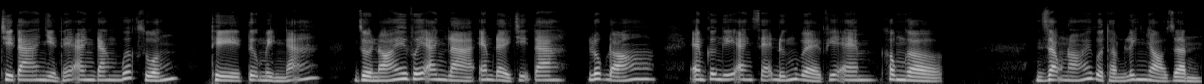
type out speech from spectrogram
Chị ta nhìn thấy anh đang bước xuống thì tự mình ngã, rồi nói với anh là em đẩy chị ta. Lúc đó em cứ nghĩ anh sẽ đứng về phía em, không ngờ. Giọng nói của thẩm linh nhỏ dần,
